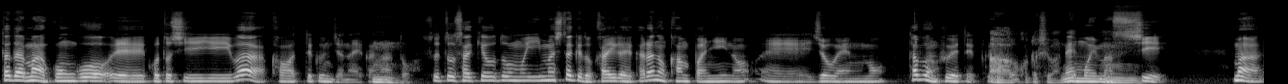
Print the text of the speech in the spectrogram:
ただまあ今後、えー今年は変わっていくんじゃないかなと、うん。それと先ほども言いましたけど、海外からのカンパニーの、えー上演も多分増えてくるああと今年はね。思います、し、まあ、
